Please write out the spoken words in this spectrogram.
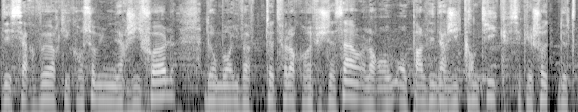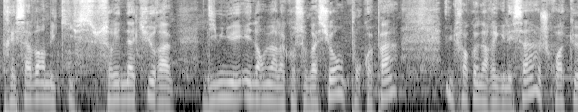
des serveurs qui consomment une énergie folle. Donc bon, il va peut-être falloir qu'on réfléchisse à ça. Alors on, parle d'énergie quantique, c'est quelque chose de très savant mais qui serait de nature à diminuer énormément la consommation, pourquoi pas? Une fois qu'on a réglé ça, je crois que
